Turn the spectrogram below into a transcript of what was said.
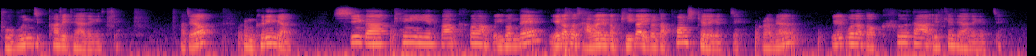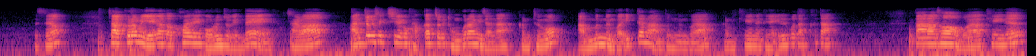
부분집합이 돼야 되겠지. 맞아요? 그럼 그리면 C가 K가 크거나 같고 이건데 얘가 더 작으니까 B가 이걸 다 포함시켜야 되겠지. 그러면 1보다 더 크다 이렇게 돼야 되겠지. 됐어요? 자 그러면 얘가 더 커야 되니까 오른쪽인데 잘 봐. 안쪽이 색칠이고 바깥쪽이 동그라미잖아. 그럼 등호 안 붙는 거야. 이때만 안 붙는 거야. 그럼 K는 그냥 1보다 크다. 따라서 뭐야? K는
